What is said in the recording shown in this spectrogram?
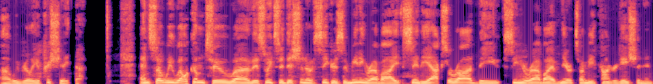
Uh, we really appreciate that. And so we welcome to uh, this week's edition of Seekers of Meaning Rabbi Sandy Akselrad, the senior rabbi of Ner Tamid congregation in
